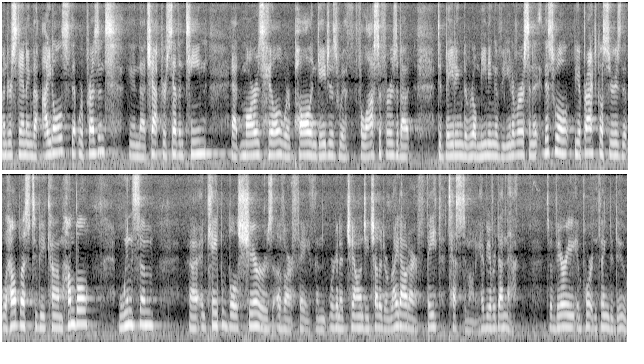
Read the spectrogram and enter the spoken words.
understanding the idols that were present in uh, chapter 17 at Mars Hill, where Paul engages with philosophers about debating the real meaning of the universe. And it, this will be a practical series that will help us to become humble, winsome, uh, and capable sharers of our faith. And we're going to challenge each other to write out our faith testimony. Have you ever done that? It's a very important thing to do.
